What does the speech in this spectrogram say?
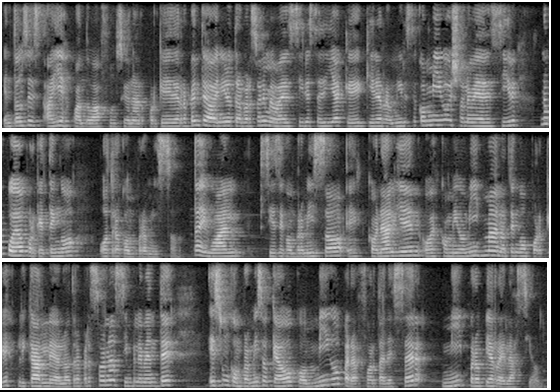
entonces ahí es cuando va a funcionar, porque de repente va a venir otra persona y me va a decir ese día que quiere reunirse conmigo y yo le voy a decir, no puedo porque tengo otro compromiso. Da igual si ese compromiso es con alguien o es conmigo misma, no tengo por qué explicarle a la otra persona, simplemente es un compromiso que hago conmigo para fortalecer mi propia relación.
